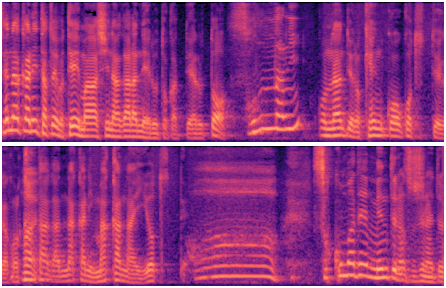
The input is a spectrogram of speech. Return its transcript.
背中に例えば手回しながら寝るとかってやるとそんなに？このなんていうの肩甲骨っていうかこのはい肩が中に巻かないよっつって、ああそこまでメンテナンスしないと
